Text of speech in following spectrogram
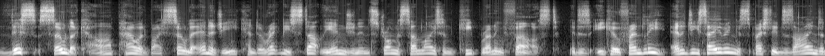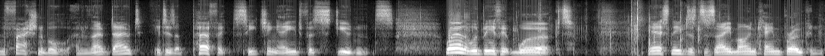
This solar car, powered by solar energy, can directly start the engine in strong sunlight and keep running fast. It is eco friendly, energy saving, specially designed, and fashionable, and without doubt, it is a perfect teaching aid for students. Well, it would be if it worked. Yes, needless to say, mine came broken.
